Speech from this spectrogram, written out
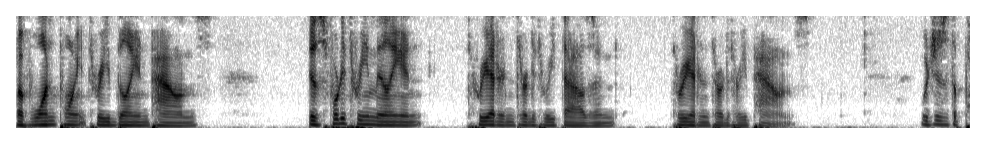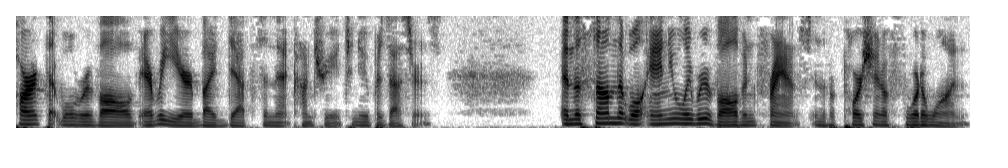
of 1.3 billion pounds, is 43,333,333 pounds, which is the part that will revolve every year by deaths in that country to new possessors, and the sum that will annually revolve in France in the proportion of 4 to 1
